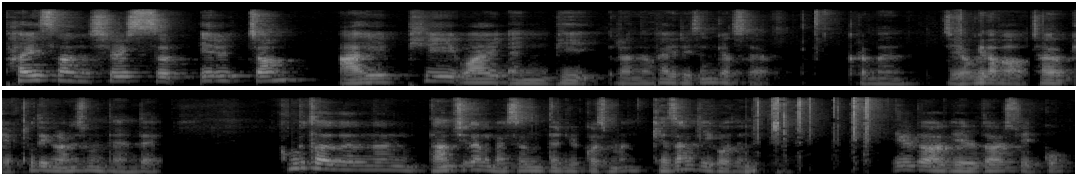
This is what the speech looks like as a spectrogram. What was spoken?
파이썬 실습 1.ipynb라는 파일이 생겼어요. 그러면 이제 여기다가 자유롭게 코딩을 하시면 되는데 컴퓨터는 다음 시간에 말씀드릴 거지만 계산기거든요. 1 더하기 1도 할 수 있고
